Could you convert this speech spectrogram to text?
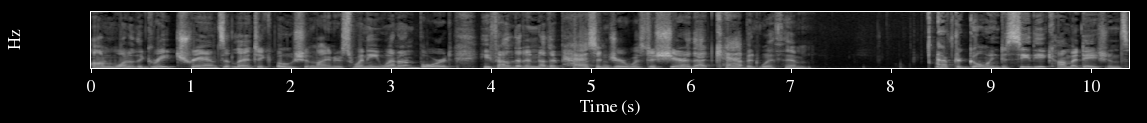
on one of the great transatlantic ocean liners. When he went on board, he found that another passenger was to share that cabin with him. After going to see the accommodations,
